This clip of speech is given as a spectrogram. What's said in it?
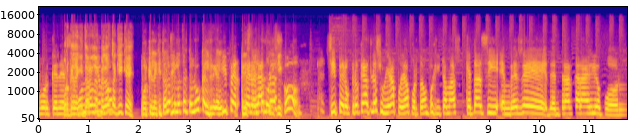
porque le quitaron la pelota, Quique. Porque le quitó la pelota al Toluca, el, el sí, pero, el modificó. Sí, pero creo que Atlas hubiera podido aportar un poquito más. ¿Qué tal si en vez de, entrar Caraglio por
